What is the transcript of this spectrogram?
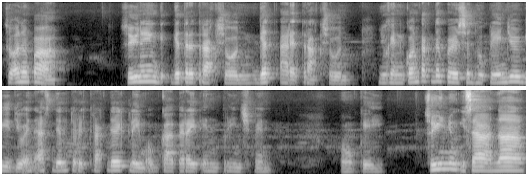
So, ano pa? So, yun na yung get retraction, get a retraction. You can contact the person who claimed your video and ask them to retract their claim of copyright infringement. Okay. So, yun yung isa na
